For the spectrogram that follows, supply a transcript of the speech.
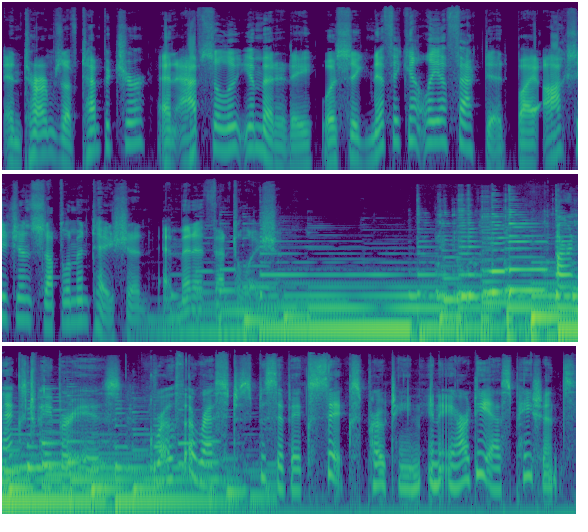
in terms of temperature and absolute humidity was significantly affected by oxygen supplementation and minute ventilation. Our next paper is Growth Arrest Specific 6 Protein in ARDS Patients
